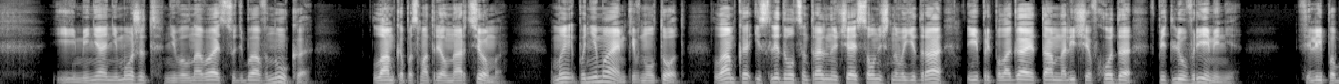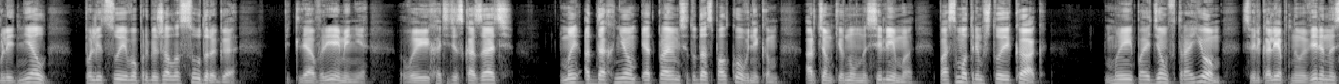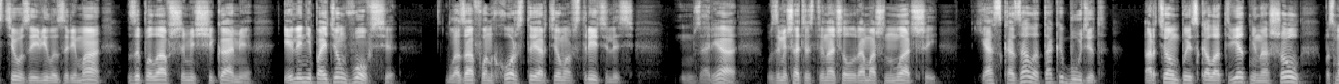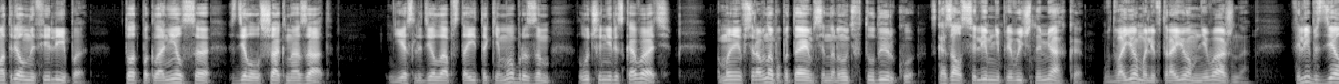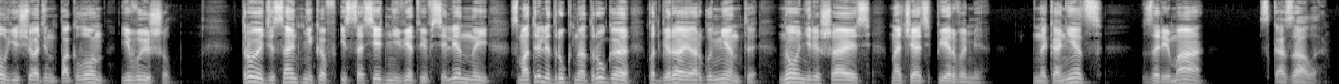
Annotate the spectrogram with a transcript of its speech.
и меня не может не волновать судьба внука». Ламка посмотрел на Артема. «Мы понимаем», — кивнул тот. Ламка исследовал центральную часть солнечного ядра и предполагает там наличие входа в петлю времени. Филипп побледнел, по лицу его пробежала судорога. «Петля времени. Вы хотите сказать...» «Мы отдохнем и отправимся туда с полковником», — Артем кивнул на Селима. «Посмотрим, что и как». «Мы пойдем втроем», — с великолепной уверенностью заявила Зарима запылавшими щеками. «Или не пойдем вовсе». Глаза фон Хорста и Артема встретились. «Заря», — в замешательстве начал Ромашин-младший. «Я сказала, так и будет». Артем поискал ответ, не нашел, посмотрел на Филиппа. Тот поклонился, сделал шаг назад. «Если дело обстоит таким образом, лучше не рисковать». «Мы все равно попытаемся нырнуть в ту дырку», — сказал Селим непривычно мягко. «Вдвоем или втроем, неважно». Филипп сделал еще один поклон и вышел. Трое десантников из соседней ветви Вселенной смотрели друг на друга, подбирая аргументы, но не решаясь начать первыми. Наконец, Зарима сказала —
